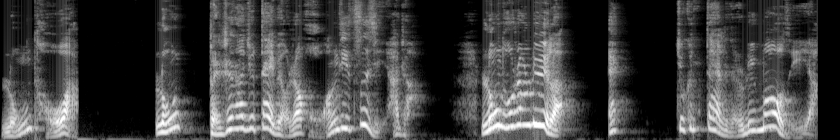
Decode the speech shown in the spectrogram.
龙头啊，龙本身它就代表着皇帝自己啊，这龙头上绿了。哎就跟戴了点绿帽子一样。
